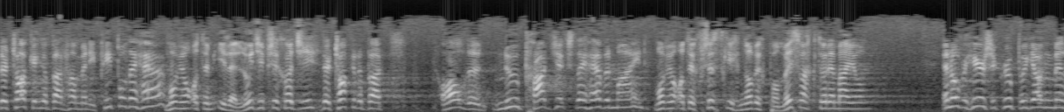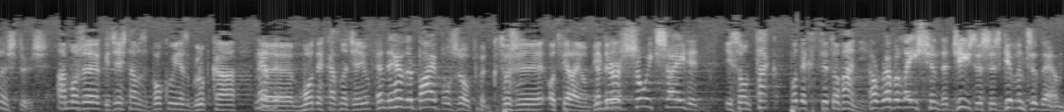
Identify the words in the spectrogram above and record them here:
They're talking about how many people they have. mówią o tym, ile ludzi przychodzi, They're talking about all the new projects they have in mind. mówią o tych wszystkich nowych pomysłach, które mają, And over here's a group of young ministers. a może gdzieś tam z boku jest grupka e, młodych kaznodziejów, And they have their Bibles open. którzy otwierają And Biblię they're so excited. I są tak podekscytowani A revelation that Jesus has given to them.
